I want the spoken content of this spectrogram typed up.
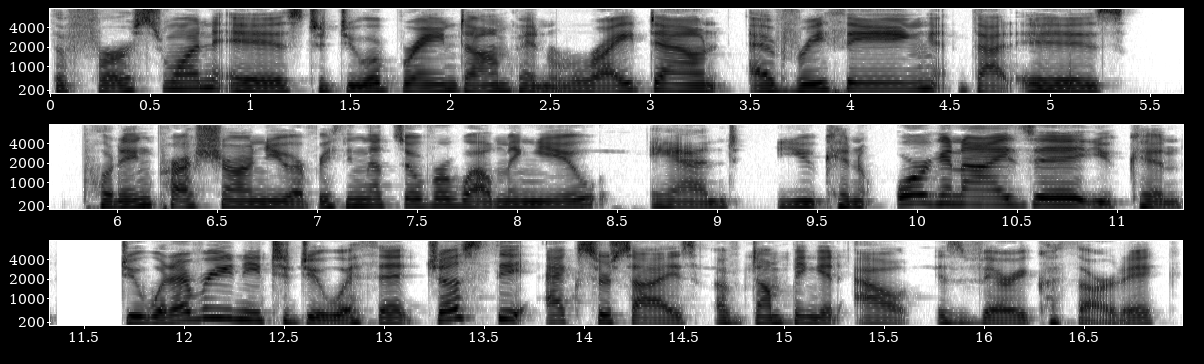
The first one is to do a brain dump and write down everything that is putting pressure on you, everything that's overwhelming you, and you can organize it. You can do whatever you need to do with it. Just the exercise of dumping it out is very cathartic.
